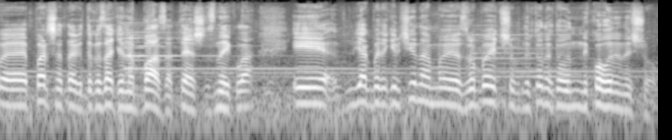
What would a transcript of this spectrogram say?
е, перша так доказательна база теж зникла. І як би таким чином е, зробити, щоб ніхто ніхто нікого не знайшов.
